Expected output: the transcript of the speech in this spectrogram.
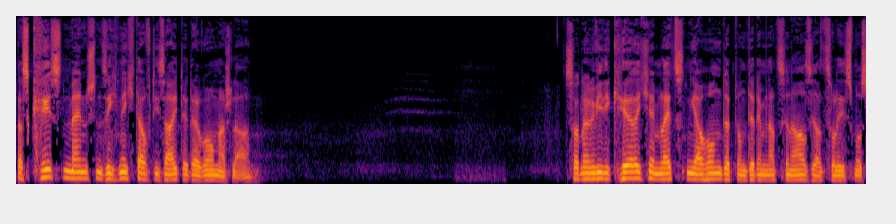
dass Christenmenschen sich nicht auf die Seite der Roma schlagen, sondern wie die Kirche im letzten Jahrhundert unter dem Nationalsozialismus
